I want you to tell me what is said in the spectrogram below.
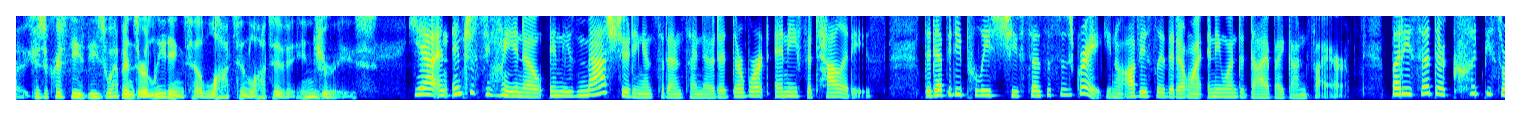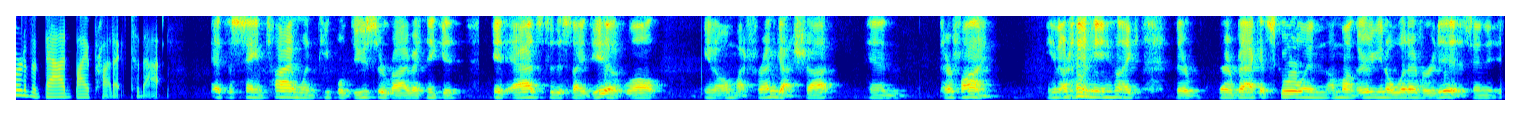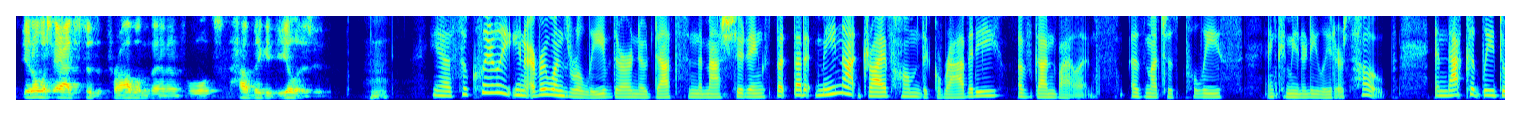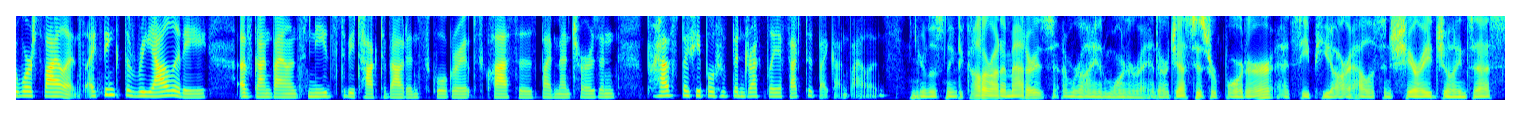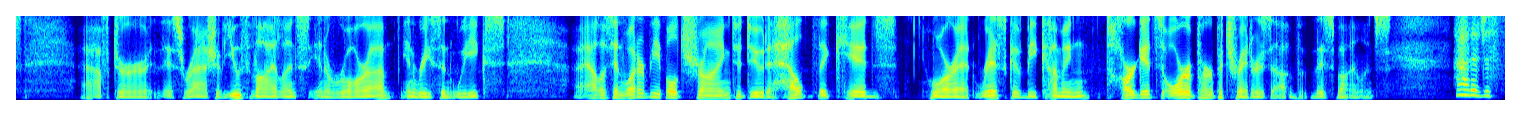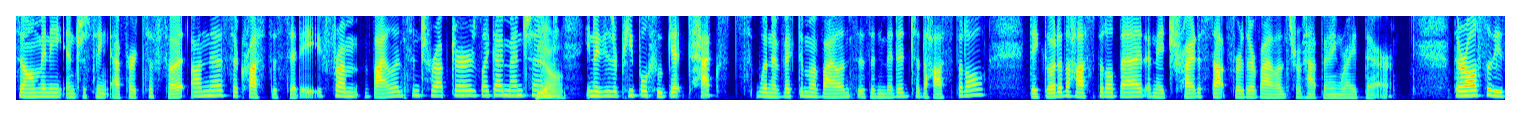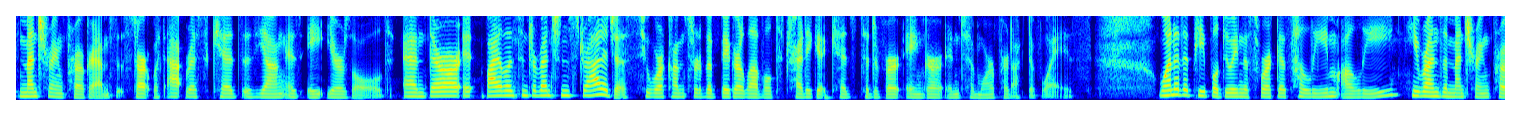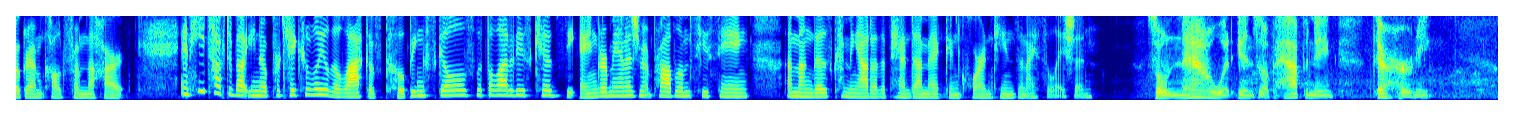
Because, uh, of course, these, these weapons are leading to lots and lots of injuries. Yeah, and interestingly, you know, in these mass shooting incidents I noted, there weren't any fatalities. The deputy police chief says this is great. You know, obviously they don't want anyone to die by gunfire. But he said there could be sort of a bad byproduct to that. At the same time, when people do survive, I think it it adds to this idea of, well, you know, my friend got shot and they're fine. You know what I mean? Like they're they're back at school in a month or you know whatever it is, and it, it almost adds to the problem then of well, how big a deal is it? Hmm. Yeah, so clearly, you know, everyone's relieved there are no deaths in the mass shootings, but that it may not drive home the gravity of gun violence as much as police and community leaders hope. And that could lead to worse violence. I think the reality of gun violence needs to be talked about in school groups, classes, by mentors, and perhaps by people who've been directly affected by gun violence. You're listening to Colorado Matters. I'm Ryan Warner, and our justice reporter at CPR, Allison Sherry, joins us after this rash of youth violence in Aurora in recent weeks. Allison, what are people trying to do to help the kids who are at risk of becoming targets or perpetrators of this violence? Oh, there are just so many interesting efforts afoot on this across the city. From violence interrupters, like I mentioned, yeah. you know, these are people who get texts when a victim of violence is admitted to the hospital. They go to the hospital bed and they try to stop further violence from happening right there. There are also these mentoring programs that start with at risk kids as young as eight years old. And there are eh, violence intervention strategists who work on sort of a bigger level to try to get kids to divert anger into more productive ways. One of the people doing this work is Halim Ali. He runs a mentoring program called From the Heart. And he talked about, you know, particularly the lack of coping skills with a lot of these kids, the anger management problems he's seeing among those coming out of the pandemic and quarantines and isolation. So now what ends up happening, they're hurting.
